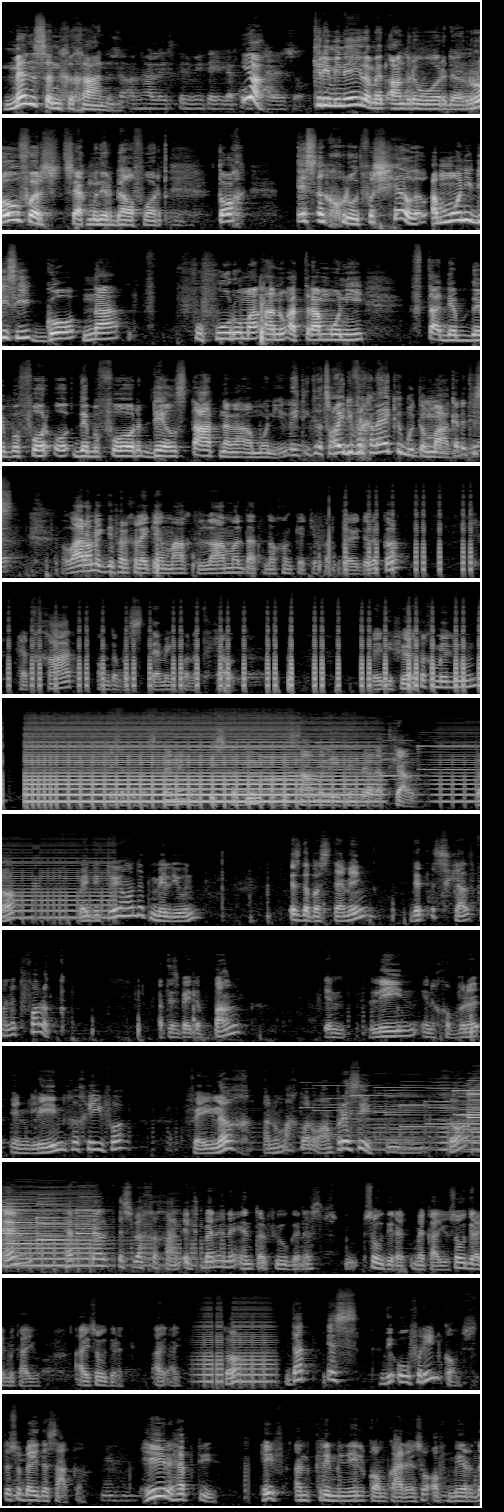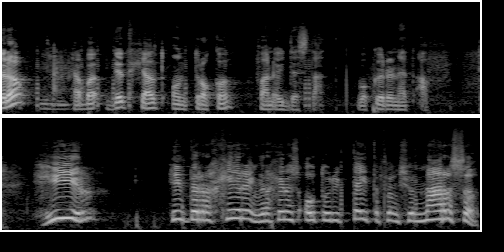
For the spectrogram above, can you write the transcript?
mensen gegaan. Ja, criminelen met andere woorden. Rovers, zegt meneer Belfort. Toch? Is een groot verschil. Amoni disi go na fufuruma anu atramoni de, de, bevoor, de bevoordeel staat naar amoni. Dat zou je die vergelijking moeten maken. Dat is, Waarom ik die vergelijking maak, laat me dat nog een keertje verduidelijken. Het gaat om de bestemming van het geld. Bij die 40 miljoen is het de bestemming te doen op die samenleving met dat geld. Toch? Bij die 200 miljoen is de bestemming, dit is geld van het volk. Het is bij de bank in leen, in in leen gegeven, veilig, en dan mag gewoon aan pressie. En het geld is weggegaan. Ik ben in een interview geweest, zo direct met jou, zo direct met jou. Ai, zo direct. Ai, ai. Toch? Dat is die overeenkomst tussen beide zaken. Hier hebt u, heeft een crimineel zo, of meerdere, hebben dit geld ontrokken vanuit de staat. We keuren het af. Hier heeft de regering, regeringsautoriteiten, functionarissen,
